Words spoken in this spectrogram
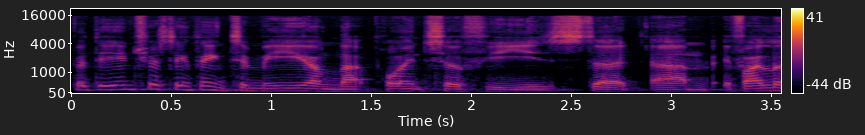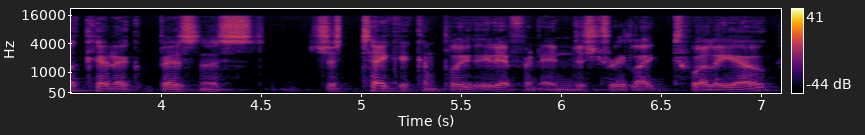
But the interesting thing to me on that point, Sophie, is that um, if I look at a business, just take a completely different industry like Twilio.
